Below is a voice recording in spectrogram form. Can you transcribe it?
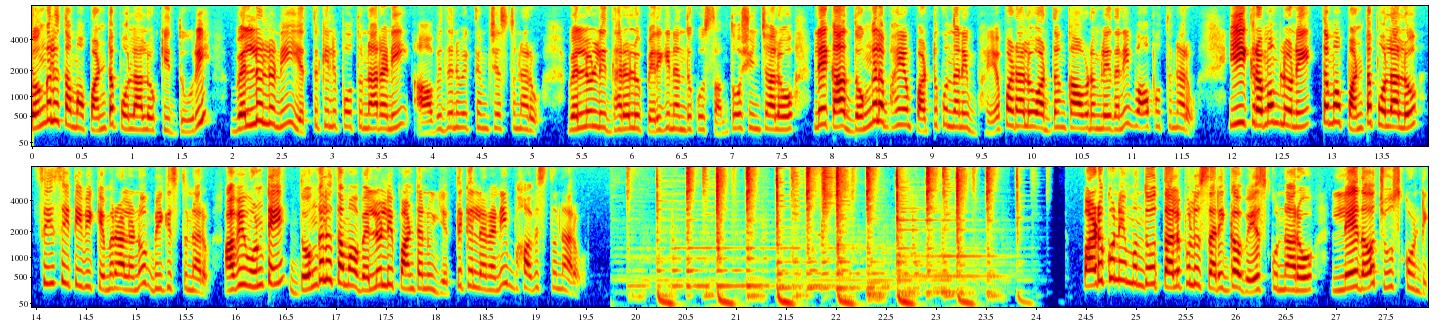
దొంగలు తమ పంట పొలాల్లోకి దూరి వెల్లుల్లిని ఎత్తుకెళ్ళిపోతున్నారని ఆవేదన వ్యక్తం చేస్తున్నారు. వెల్లుల్లి ధరలు పెరిగినందుకు సంతోషించాలో లేక దొంగల భయం పట్టుకుందని భయపడాలో అర్థం కావడం లేదని వాపోతున్నారు. ఈ క్రమంలోనే తమ పంట పొలాల్లో సీసీటీవీ కెమెరాలను బిగిస్తున్నారు. అవి ఉంటే దొంగలు తమ వెల్లుల్లి పంటను ఎత్తుకెళ్ళరని భావిస్తున్నారు. పడుకునే ముందు తలుపులు సరిగ్గా వేసుకున్నారో లేదో చూసుకోండి.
